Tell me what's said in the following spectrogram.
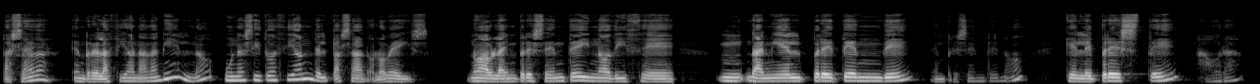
pasada en relación a Daniel, ¿no? Una situación del pasado, lo veis. No habla en presente y no dice mm, Daniel pretende, en presente, ¿no? Que le preste ahora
